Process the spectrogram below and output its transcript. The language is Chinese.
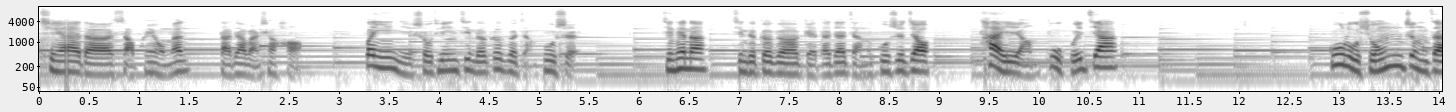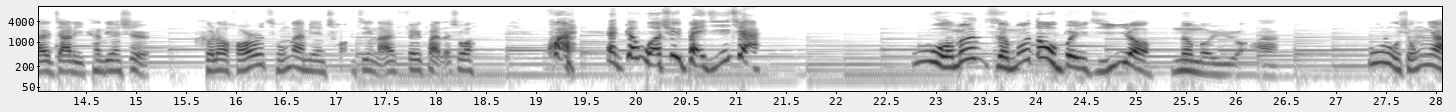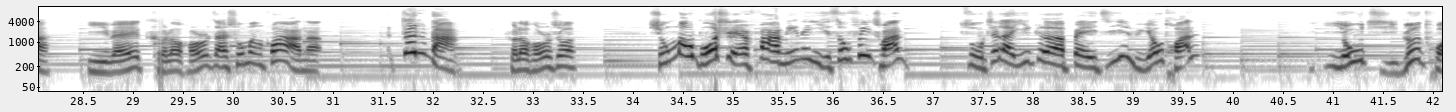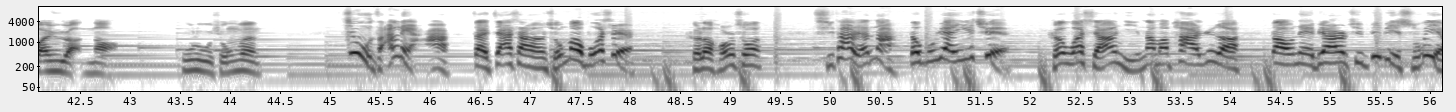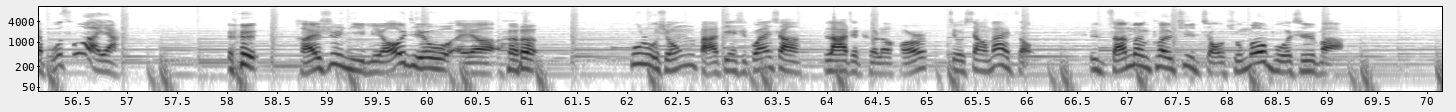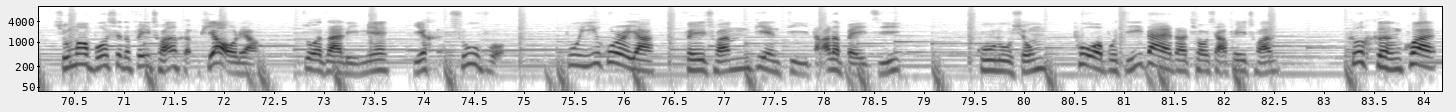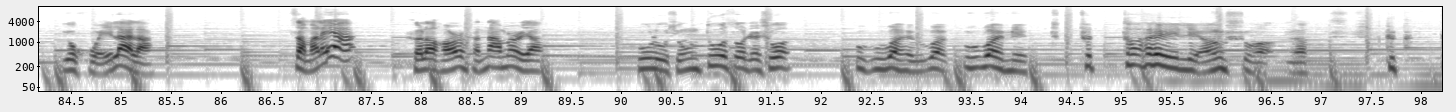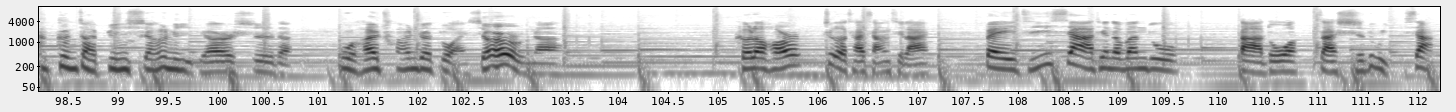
亲爱的小朋友们，大家晚上好！欢迎你收听金德哥哥讲故事。今天呢，金德哥哥给大家讲的故事叫《太阳不回家》。咕噜熊正在家里看电视，可乐猴从外面闯进来，飞快地说：“快，跟我去北极去！”我们怎么到北极呀？那么远？咕噜熊呀！以为可乐猴在说梦话呢，真的。可乐猴说：“熊猫博士发明了一艘飞船，组织了一个北极旅游团。有几个团员呢？”咕噜熊问。“就咱俩，再加上熊猫博士。”可乐猴说。“其他人呐都不愿意去，可我想你那么怕热，到那边去避避暑也不错呀。” 还是你了解我呀！呵呵。咕噜熊把电视关上，拉着可乐猴就向外走。咱们快去找熊猫博士吧。熊猫博士的飞船很漂亮，坐在里面也很舒服。不一会儿呀，飞船便抵达了北极。咕噜熊迫不及待地跳下飞船，可很快又回来了。怎么了呀？可乐猴很纳闷呀，咕噜熊哆嗦着说：“外外外面，它太凉爽了，跟跟跟在冰箱里边似的。我还穿着短袖呢。”可乐猴这才想起来，北极夏天的温度大多在十度以下，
